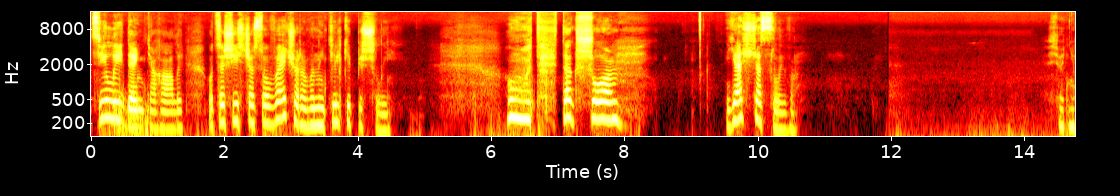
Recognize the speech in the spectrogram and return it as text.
цілий день тягали. Оце 6 часов вечора вони тільки пішли. От, так що я щаслива. Сьогодні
